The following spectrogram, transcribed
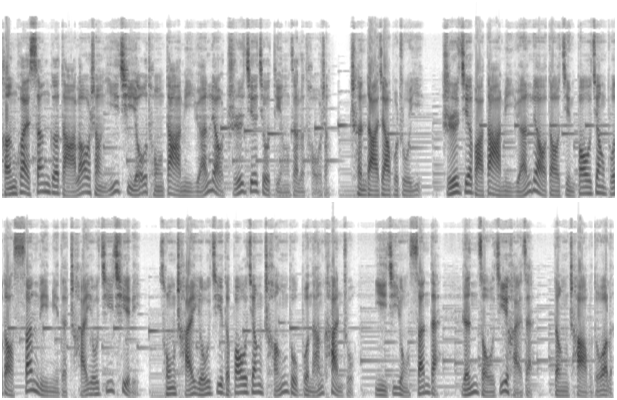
很快，三哥打捞上一汽油桶大米原料，直接就顶在了头上，趁大家不注意，直接把大米原料倒进包浆不到三厘米的柴油机器里。从柴油机的包浆程度不难看出，一机用三代，人走机还在，等差不多了，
